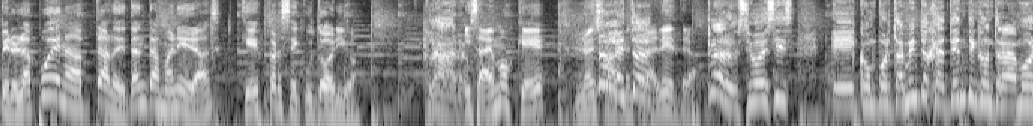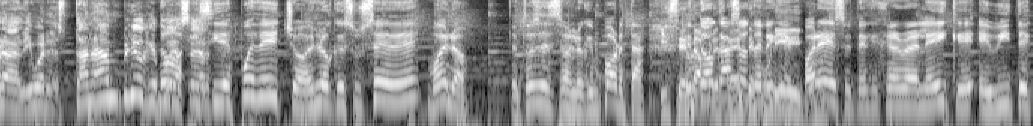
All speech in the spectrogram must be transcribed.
pero la pueden adaptar de tantas maneras que es persecutorio. Claro. Y sabemos que no es No, solamente esto- la letra. Claro, si vos decís eh, comportamientos que atenten contra la moral, y bueno, es tan amplio que No, puede y ser. si después de hecho es lo que sucede, bueno, entonces eso es lo que importa. Y en todo caso, tenés que, por eso, tenés que generar una ley que evite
